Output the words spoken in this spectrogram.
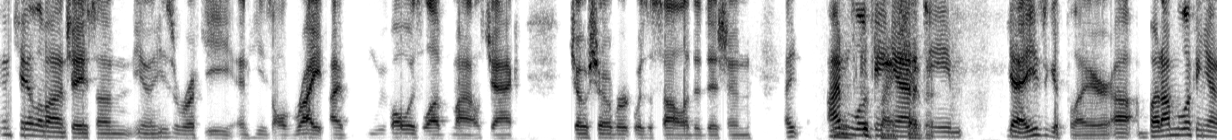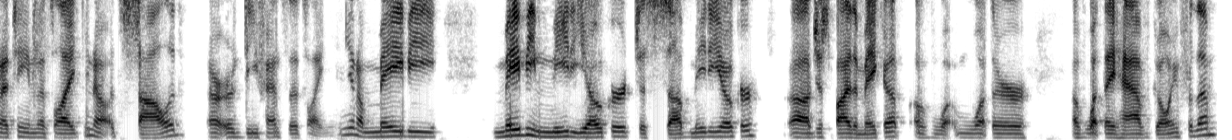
and K'Lavon Chaisson, you know, he's a rookie and he's all right. I've we've always loved Myles Jack. Joe Schobert was a solid addition. I, I'm looking at a team. Yeah, he's a good player. Uh, but I'm looking at a team that's like, you know, it's solid or, or defense that's like, you know, maybe maybe mediocre to sub mediocre uh, just by the makeup of what what they're of what they have going for them.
